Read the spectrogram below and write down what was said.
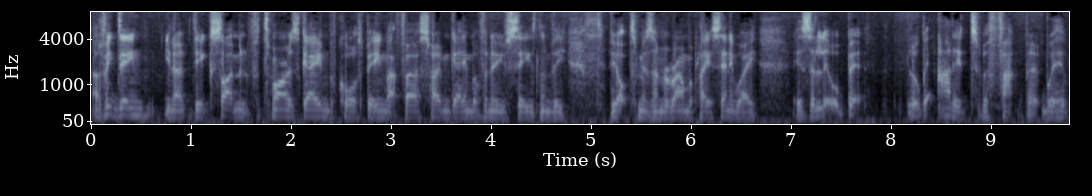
And I think, Dean, you know, the excitement for tomorrow's game, of course, being that first home game of a new season the, the optimism around the place anyway, is a little bit little bit added to the fact that we're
